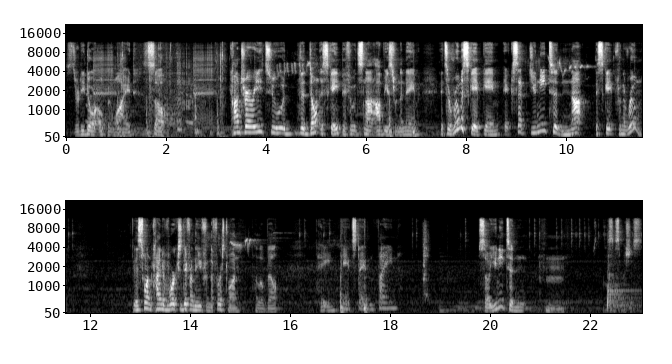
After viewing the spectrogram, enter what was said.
Sturdy door open wide. So, contrary to the Don't Escape, if it's not obvious from the name, it's a room escape game, except you need to not escape from the room. This one kind of works differently from the first one. Hello, Bill. Pain, can't stand pain. So you need to... Hmm. A suspicious.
